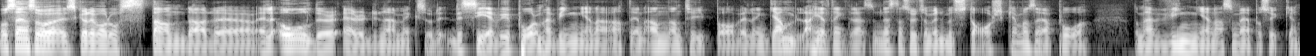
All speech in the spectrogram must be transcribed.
Och sen så ska det vara då standard, eh, eller older aerodynamics. Och det, det, ser vi ju på de här vingarna att det är en annan typ av, eller en gamla helt enkelt, alltså nästan ser ut som en mustasch kan man säga på de här vingarna som är på cykeln.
